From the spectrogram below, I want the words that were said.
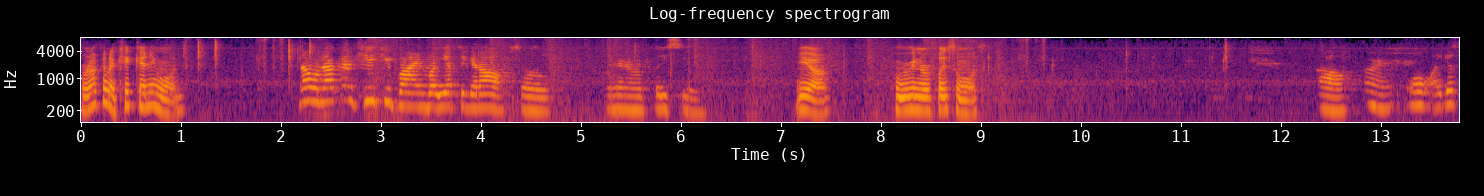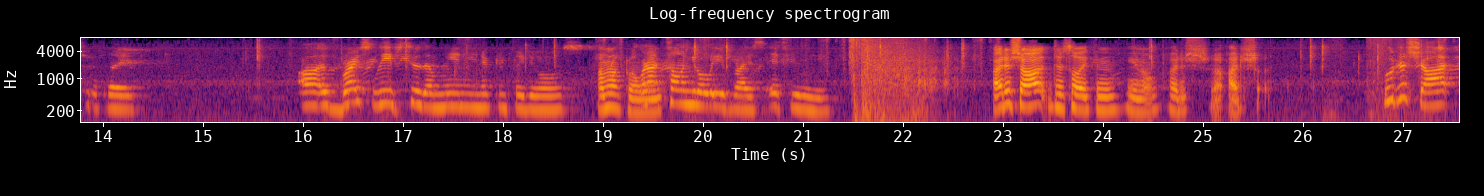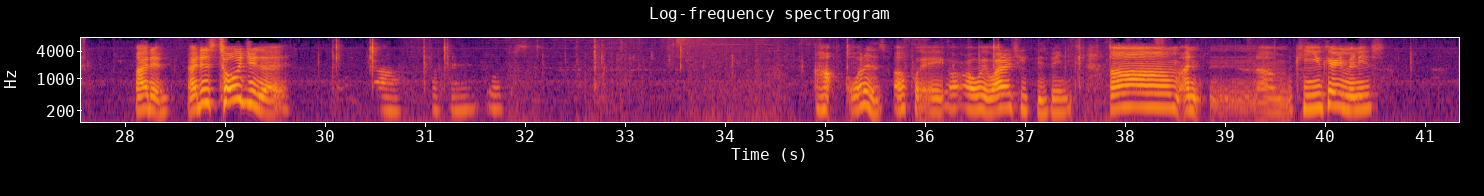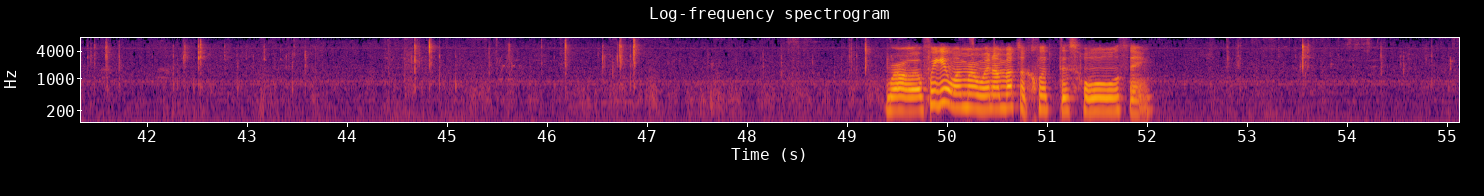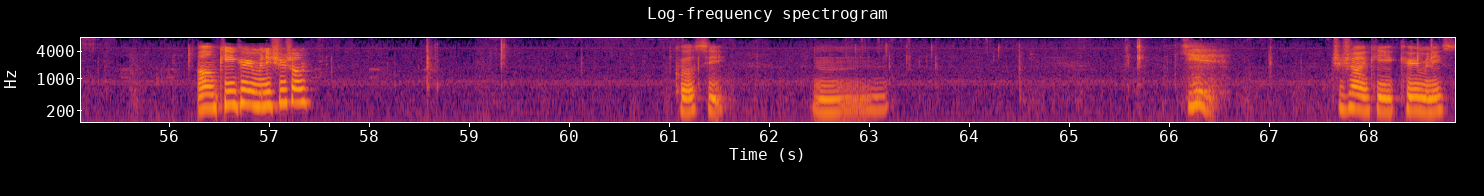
we're not gonna kick anyone. No, we're not gonna kick you, Brian, but you have to get off, so we're gonna replace you. Yeah. Who we're gonna replace him with? Oh, alright. Well, I guess we can play. Uh, if Bryce leaves too, then me and Nick can play duos. I'm not gonna We're leave. not telling you to leave, Bryce, if you leave. I just shot just so I can, you know, I just shot, I just shot. Who just shot? I did. I just told you that. Oh, okay. Whoops. Uh, what is up wait? Oh, oh wait, why did I take these minis? Um, and, um, can you carry minis? Bro, if we get one more win, I'm about to clip this whole thing. Um, can you carry mini shoes on? Okay, let's see. Mm. Yeah. Chushan, can you carry minis?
